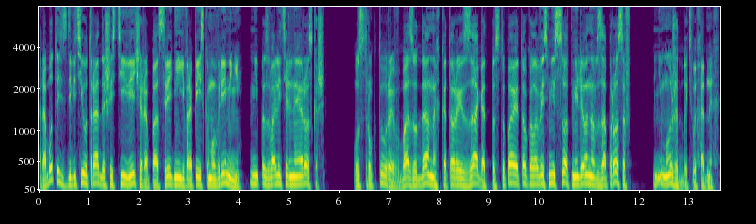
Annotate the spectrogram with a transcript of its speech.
работать с 9 утра до 6 вечера по среднеевропейскому времени — непозволительная роскошь. У структуры, в базу данных, которые за год поступают около 800 миллионов запросов, не может быть выходных.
